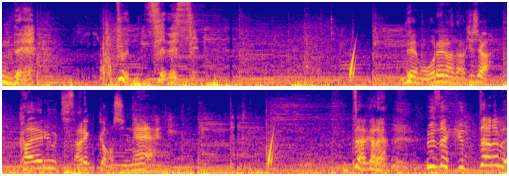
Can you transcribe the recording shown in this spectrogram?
でぶっ潰す。でも俺らだけじゃ返り討ちされっかもしんねえ。だから宇崎く頼む。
